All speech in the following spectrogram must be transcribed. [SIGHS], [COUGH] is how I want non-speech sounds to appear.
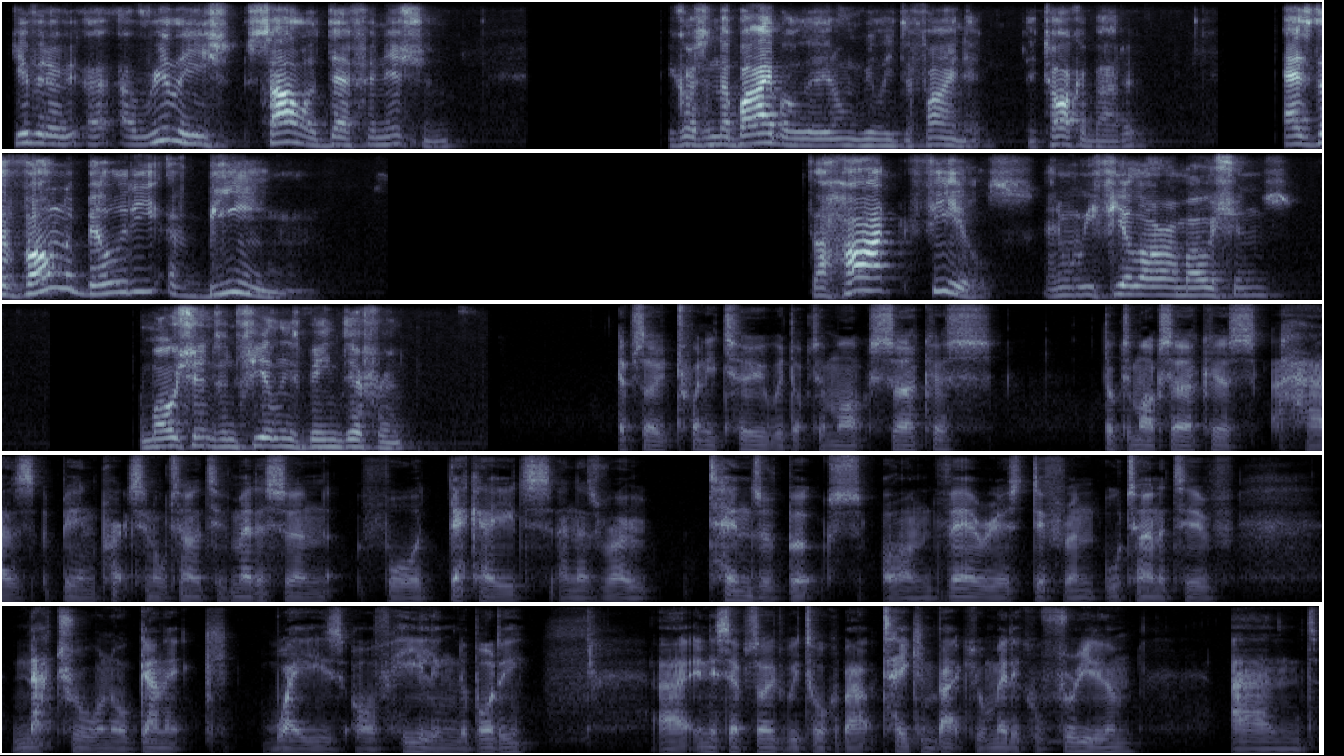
give it a, a really solid definition, because in the Bible, they don't really define it, they talk about it, as the vulnerability of being The heart feels, and we feel our emotions, emotions and feelings being different. Episode 22 with Dr. Mark Sircus. Dr. Mark Sircus has been practicing alternative medicine for decades and has wrote tens of books on various different alternative, natural, and organic ways of healing the body. Uh, in this episode, we talk about taking back your medical freedom and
